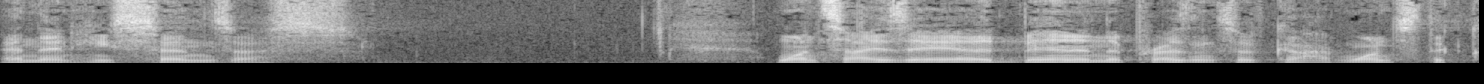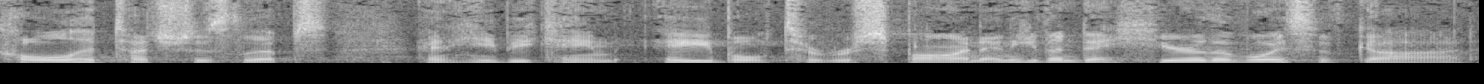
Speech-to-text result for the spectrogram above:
and then he sends us. Once Isaiah had been in the presence of God, once the coal had touched his lips, and he became able to respond and even to hear the voice of God,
